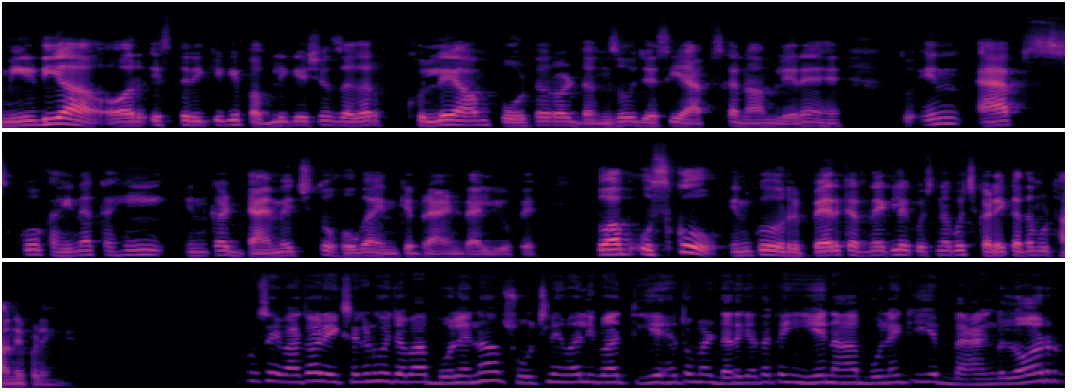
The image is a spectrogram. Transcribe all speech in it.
मीडिया और इस तरीके की पब्लिकेशंस अगर खुलेआम पोर्टर और डंजो जैसी एप्स का नाम ले रहे हैं तो इन एप्स को कहीं ना कहीं इनका डैमेज तो होगा इनके ब्रांड वैल्यू पे। तो अब उसको, इनको रिपेयर करने के लिए कुछ ना कुछ कड़े कदम उठाने पड़ेंगे। बिल्कुल सही बात है। और एक सेकंड को जब आप बोले ना सोचने वाली बात ये है तो मैं डर गया था कहीं ये ना आप बोले कि ये बैंगलोर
